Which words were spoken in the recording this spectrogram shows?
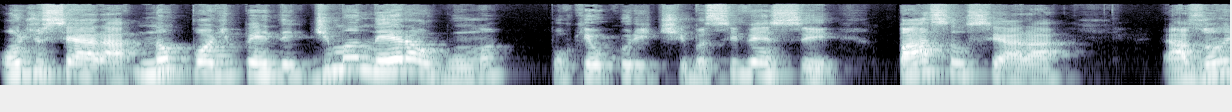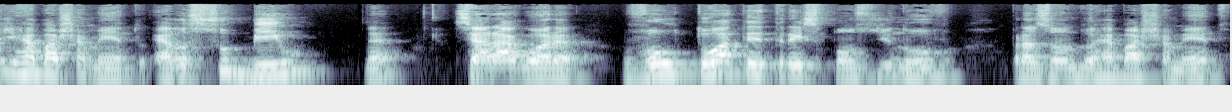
onde o Ceará não pode perder de maneira alguma, porque o Curitiba, se vencer, passa o Ceará. A zona de rebaixamento, ela subiu, né? O Ceará agora voltou a ter três pontos de novo para a zona do rebaixamento.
